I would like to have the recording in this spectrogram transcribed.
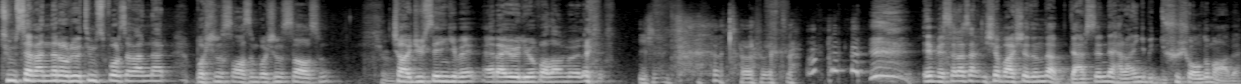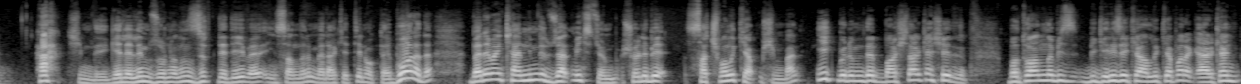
Tüm sevenler arıyor, tüm spor sevenler. Başınız sağ olsun, başınız sağ olsun. Çok. Çaycı Hüseyin gibi her ay ölüyor falan böyle. tövbe tövbe. e mesela sen işe başladığında derslerinde herhangi bir düşüş oldu mu abi? Heh şimdi gelelim zurnanın zırt dediği ve insanların merak ettiği noktaya. Bu arada ben hemen kendimi de düzeltmek istiyorum. Şöyle bir saçmalık yapmışım ben. İlk bölümde başlarken şey dedim. Batuhan'la biz bir geri zekalılık yaparak erken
